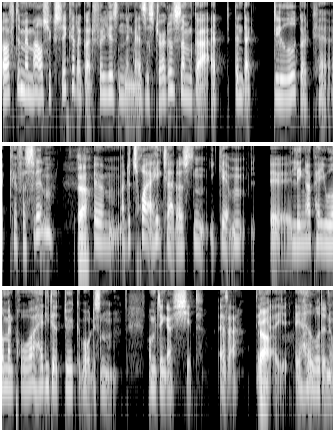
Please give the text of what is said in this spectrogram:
ofte med meget succes kan der godt følge sådan en masse struggles, som gør, at den der glæde godt kan, kan forsvinde. Ja, Øhm, og det tror jeg helt klart også sådan, igennem øh, længere perioder, man prøver at have de der dyk, hvor, det sådan, hvor man tænker, shit, altså, det Ja. ja. her, jeg, jeg hader det nu.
